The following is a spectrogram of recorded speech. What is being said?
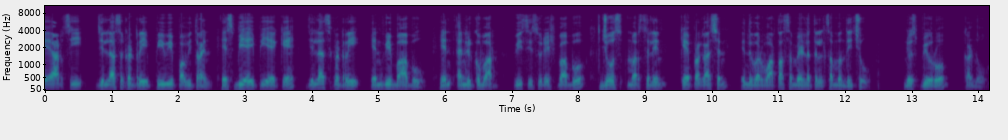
A R C ജില്ലാ secretary P V Pavithran S B I P A K ജില്ലാ secretary N V Babu N Anilkumar V C Suresh Babu Jose Marcelin K Prakashan എന്നിവർ വാർത്താസമ്മേളനത്തിൽ സംബന്ധിച്ചു. News bureau Kannur.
